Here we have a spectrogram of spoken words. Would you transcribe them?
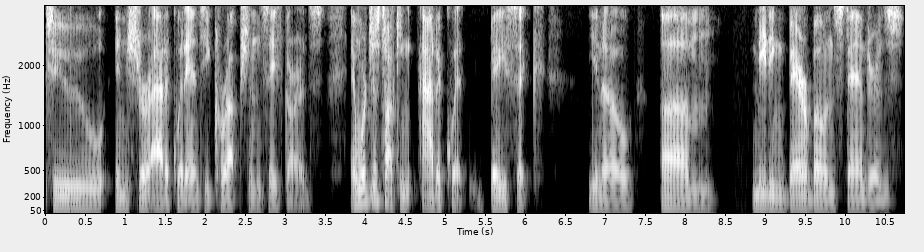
to ensure adequate anti-corruption safeguards. And we're just talking adequate, basic, you know, um, meeting bare bones standards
